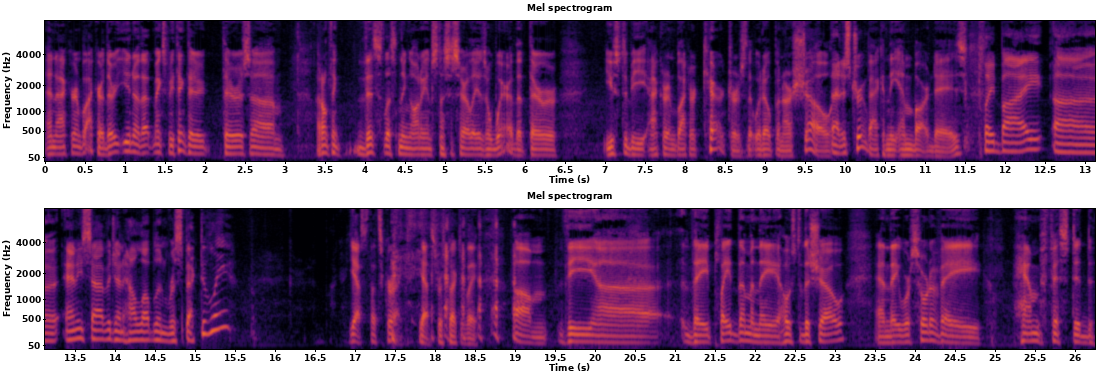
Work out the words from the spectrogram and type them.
and Acker and Blacker. There, you know, that makes me think there. There's. Um, I don't think this listening audience necessarily is aware that there used to be Acker and Blacker characters that would open our show. That is true. Back in the M Bar days. Played by uh, Annie Savage and Hal Lublin, respectively. Yes, that's correct. Yes, respectively. um, the uh, they played them and they hosted the show, and they were sort of a ham-fisted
